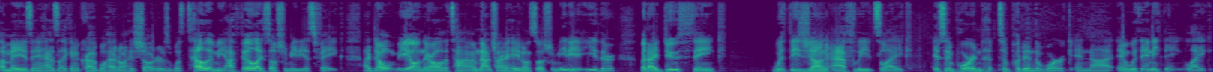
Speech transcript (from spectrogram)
amazing, has like an incredible head on his shoulders, was telling me I feel like social media is fake. I don't be on there all the time. I'm not trying to hate on social media either, but I do think with these young athletes, like it's important to put in the work and not and with anything like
